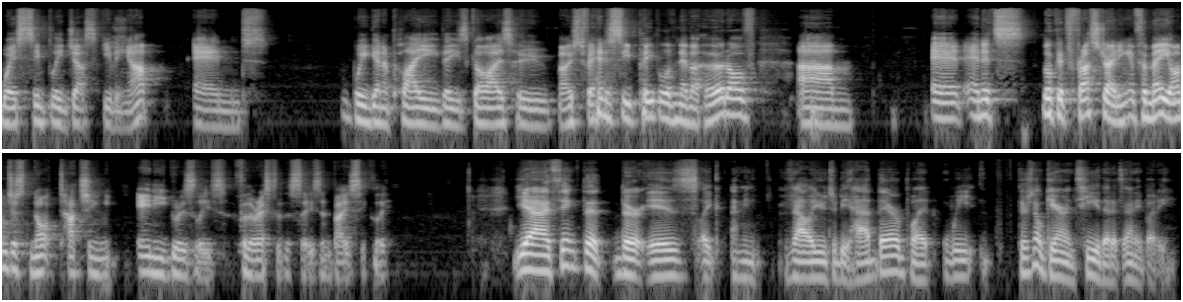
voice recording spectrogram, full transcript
we're simply just giving up and we're going to play these guys who most fantasy people have never heard of. Um, and and it's look, it's frustrating. And for me, I'm just not touching any Grizzlies for the rest of the season, basically. Yeah, I think that there is like, I mean, value to be had there, but we there's no guarantee that it's anybody.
